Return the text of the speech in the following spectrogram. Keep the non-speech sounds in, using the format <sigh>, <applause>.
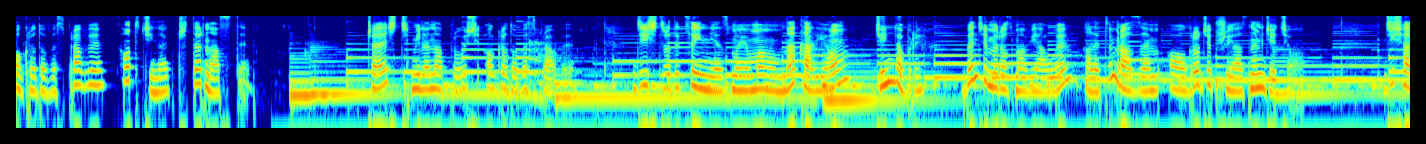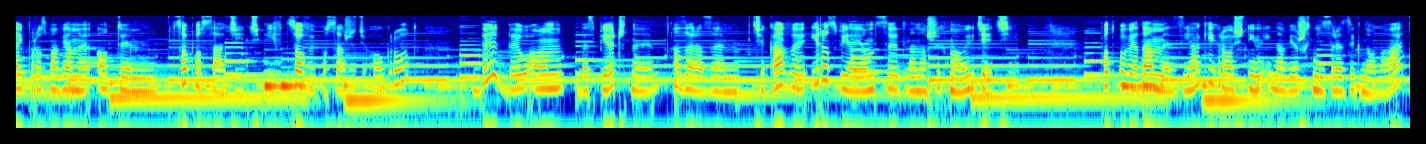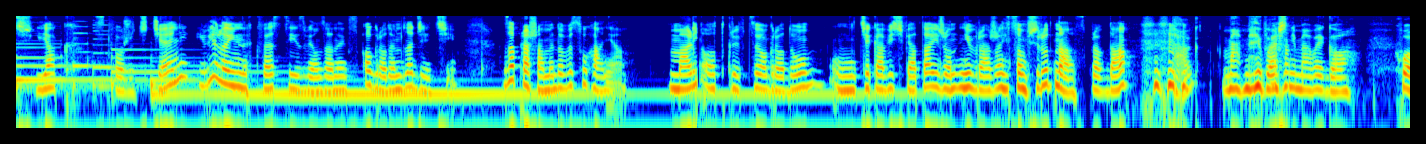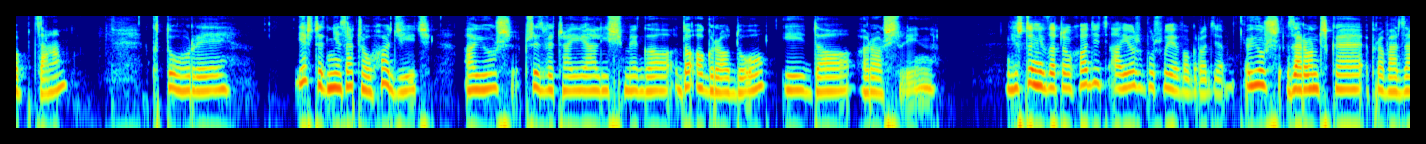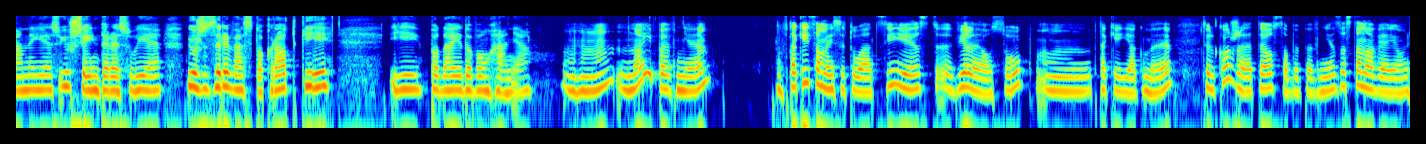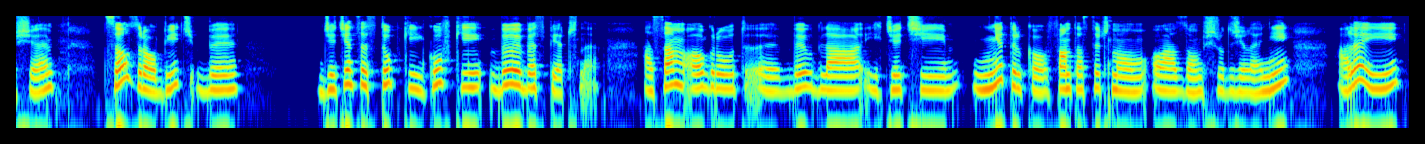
Ogrodowe Sprawy, odcinek 14. Cześć, Milena Pruś, Ogrodowe Sprawy. Dziś tradycyjnie z moją mamą Natalią Dzień dobry. będziemy rozmawiały, ale tym razem o ogrodzie przyjaznym dzieciom. Dzisiaj porozmawiamy o tym, co posadzić i w co wyposażyć ogród, by był on bezpieczny, a zarazem ciekawy i rozwijający dla naszych małych dzieci. Podpowiadamy, z jakich roślin i nawierzchni zrezygnować, jak stworzyć cień i wiele innych kwestii związanych z ogrodem dla dzieci. Zapraszamy do wysłuchania. Mali odkrywcy ogrodu, mm, ciekawi świata i żądni wrażeń są wśród nas, prawda? Tak, mamy właśnie małego chłopca, który jeszcze nie zaczął chodzić, a już przyzwyczajaliśmy go do ogrodu i do roślin. Jeszcze nie zaczął chodzić, a już buszuje w ogrodzie. Już za rączkę prowadzany jest, już się interesuje, już zrywa stokrotki i podaje do wąchania. Mhm. No i pewnie w takiej samej sytuacji jest wiele osób, mm, takiej jak my, tylko że te osoby pewnie zastanawiają się, co zrobić, by dziecięce stópki i główki były bezpieczne. A sam ogród y, był dla ich dzieci nie tylko fantastyczną oazą wśród zieleni, ale i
